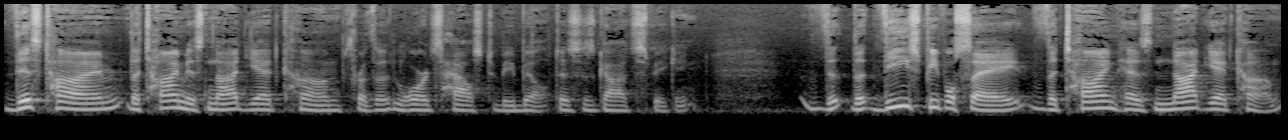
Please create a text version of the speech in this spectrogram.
this time, the time is not yet come for the Lord's house to be built. This is God speaking. The, the, these people say, The time has not yet come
